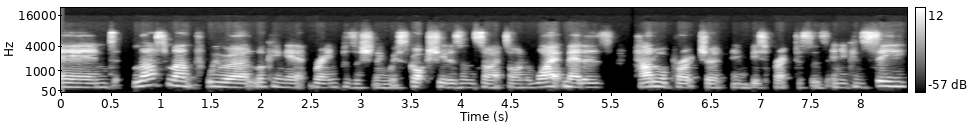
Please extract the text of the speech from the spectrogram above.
And last month, we were looking at brand positioning, where Scott shared his insights on why it matters, how to approach it, and best practices. And you can see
